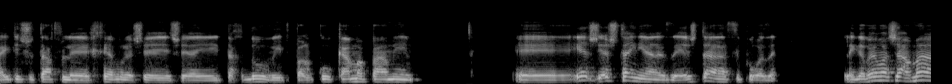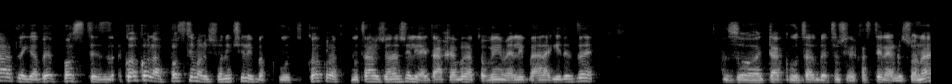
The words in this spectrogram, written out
הייתי שותף לחבר'ה שהתאחדו והתפרקו כמה פעמים, אה, יש, יש את העניין הזה, יש את הסיפור הזה. לגבי מה שאמרת, לגבי פוסט, קודם כל הפוסטים הראשונים שלי בקבוצה, קודם כל הקבוצה הראשונה שלי הייתה החבר'ה הטובים, אין לי בעיה להגיד את זה. זו הייתה קבוצה בעצם שנכנסתי אליה ראשונה.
